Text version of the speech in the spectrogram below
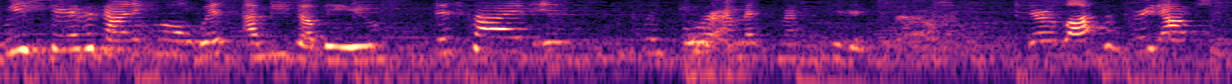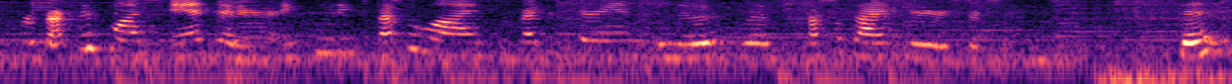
We share the dining hall with MUW. This side is specifically for MSMS students though. There are lots of great options for breakfast, lunch, and dinner, including special lines for vegetarians and those with special dietary restrictions. This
